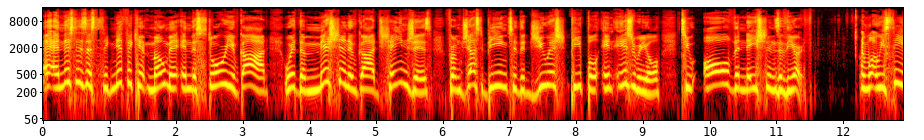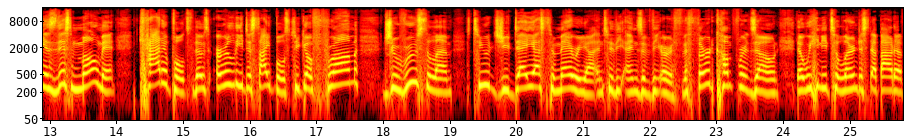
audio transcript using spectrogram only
And this is a significant moment in the story of God where the mission of God changes from just being to the Jewish people in Israel to all the nations of the earth. And what we see is this moment catapults those early disciples to go from Jerusalem to Judea, Samaria, and to the ends of the earth. The third comfort zone that we need to learn to step out of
